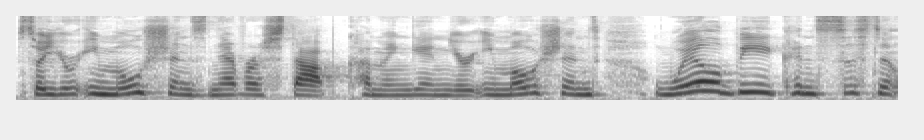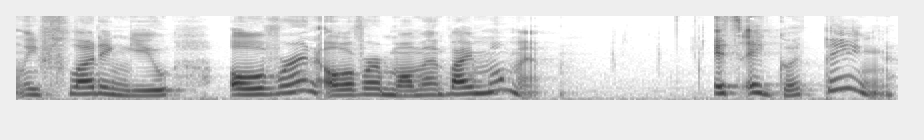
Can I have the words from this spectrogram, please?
So your emotions never stop coming in. Your emotions will be consistently flooding you over and over, moment by moment. It's a good thing.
